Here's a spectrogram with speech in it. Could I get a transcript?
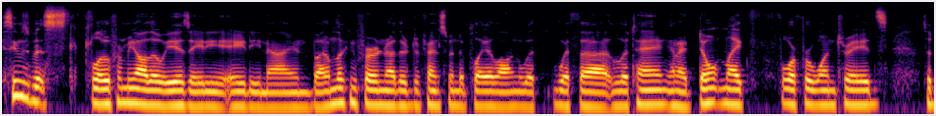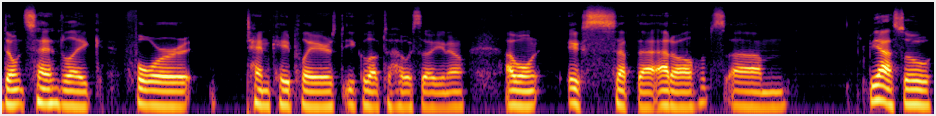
he seems a bit slow for me, although he is 80, 89. But I'm looking for another defenseman to play along with with uh, Letang, and I don't like four for one trades, so don't send like four 10k players to equal up to Hossa. You know, I won't accept that at all. Oops. Um, but yeah, so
